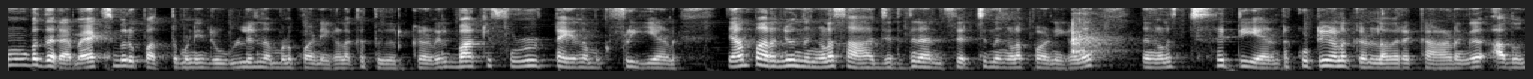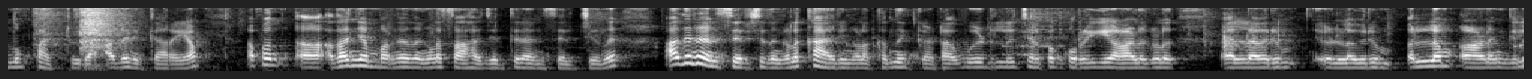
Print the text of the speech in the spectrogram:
ഒമ്പതര മാക്സിമം ഒരു പത്ത് മണിന്റെ ഉള്ളിൽ നമ്മൾ പണികളൊക്കെ തീർക്കുകയാണെങ്കിൽ ബാക്കി ഫുൾ ടൈം നമുക്ക് ഫ്രീ ആണ്. ഞാൻ പറഞ്ഞു നിങ്ങളെ സാഹചര്യത്തിനനുസരിച്ച് നിങ്ങളെ പണികൾ നിങ്ങൾ സെറ്റ് ചെയ്യാനുണ്ട് കുട്ടികളൊക്കെ ഉള്ളവരൊക്കെ ആണെങ്കിൽ അതൊന്നും പറ്റൂല അതെനിക്കറിയാം. അപ്പം അതാണ് അതാ ഞാൻ പറഞ്ഞത് നിങ്ങളെ സാഹചര്യത്തിനനുസരിച്ച് അതിനനുസരിച്ച് നിങ്ങൾ കാര്യങ്ങളൊക്കെ നിൽക്കട്ടെ. വീട്ടിൽ ചിലപ്പോൾ കുറേ ആളുകൾ എല്ലാവരും ഉള്ളവരും എല്ലാം ആണെങ്കിൽ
